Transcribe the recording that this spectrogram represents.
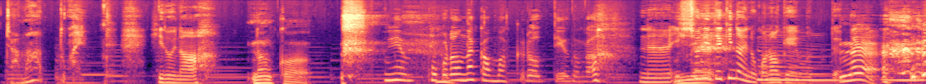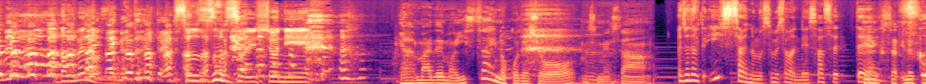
邪魔とか言ってひどいな。なんかね心の中真っ黒っていうのが。ね一緒にできないのかな、ゲームって。ね。ダメなのそうそうそう一緒に。いやまあでも1歳の子でしょ娘さん、じゃなくて1歳の娘さんは寝させて夫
